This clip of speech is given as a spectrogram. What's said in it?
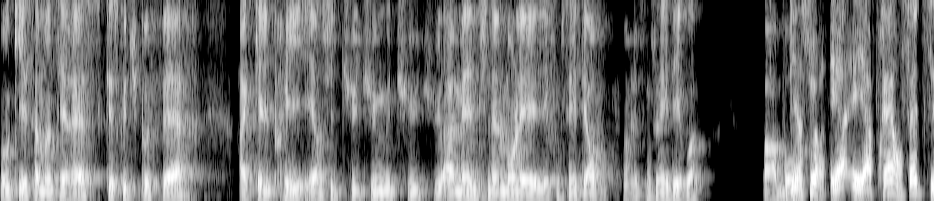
ok, ça m'intéresse. Qu'est-ce que tu peux faire? À quel prix? Et ensuite, tu, tu, tu, tu amènes finalement les, les fonctionnalités, les fonctionnalités quoi. Par rapport Bien sûr. Et, et, après, en fait,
